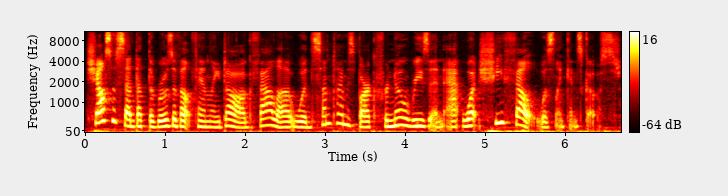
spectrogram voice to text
She also said that the Roosevelt family dog, Fala, would sometimes bark for no reason at what she felt was Lincoln's ghost.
